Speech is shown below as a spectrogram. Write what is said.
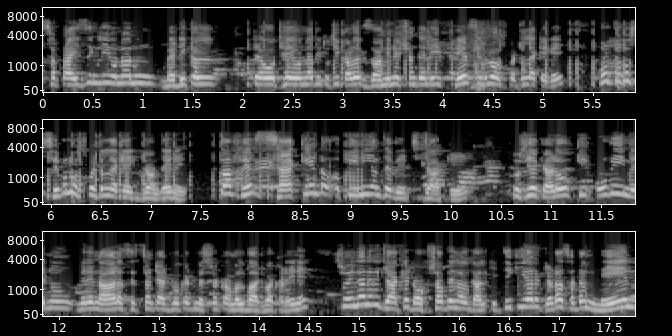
ਸਰਪ੍ਰਾਈਜ਼ਿੰਗਲੀ ਉਹਨਾਂ ਨੂੰ ਮੈਡੀਕਲ ਉੱਥੇ ਉਹਨਾਂ ਦੀ ਤੁਸੀਂ ਕਹ ਲਓ ਐਗਜ਼ਾਮੀਨੇਸ਼ਨ ਦੇ ਲਈ ਫਿਰ ਸਿਵਲ ਹਸਪੀਟਲ ਲੈ ਕੇ ਗਏ। ਹੁਣ ਜਦੋਂ ਸਿਵਲ ਹਸਪੀਟਲ ਲੈ ਕੇ ਜਾਂਦੇ ਨੇ, ਤਾਂ ਫਿਰ ਸੈਕੰਡ ਓਪੀਨੀਅਨ ਦੇ ਵਿੱਚ ਜਾ ਕੇ ਤੁਸੀਂ ਇਹ ਕਹਿ ਲਓ ਕਿ ਉਹ ਵੀ ਮੈਨੂੰ, ਮੇਰੇ ਨਾਲ assistant advocate mister Kamal Bajwa ਖੜੇ ਨੇ। ਸੋ ਇਹਨਾਂ ਨੇ ਵੀ ਜਾ ਕੇ ਡਾਕਟਰ ਸਾਹਿਬ ਦੇ ਨਾਲ ਗੱਲ ਕੀਤੀ ਕਿ ਯਾਰ ਜਿਹੜਾ ਸਾਡਾ ਮੇਨ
